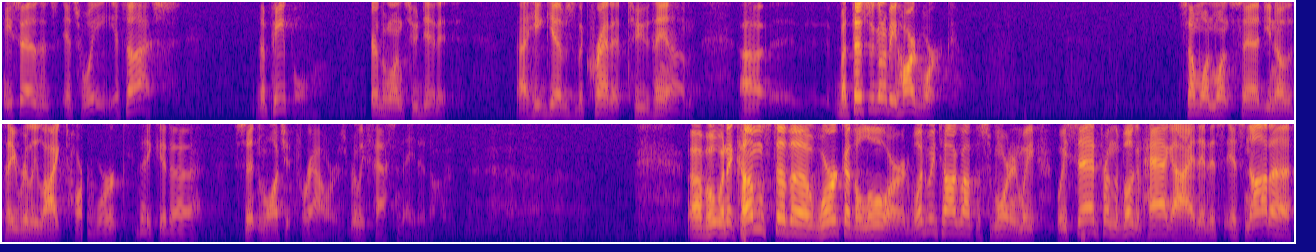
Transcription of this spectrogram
He says it's, it's we, it's us, the people. They're the ones who did it. Uh, he gives the credit to them. Uh, but this is going to be hard work. Someone once said, you know, that they really liked hard work. They could uh, sit and watch it for hours, really fascinated uh, but when it comes to the work of the Lord, what did we talk about this morning? We, we said from the book of Haggai that it's, it's, not, a,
